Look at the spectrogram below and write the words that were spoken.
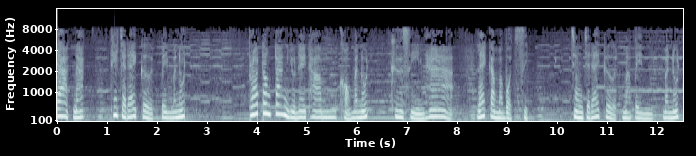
ยากนักที่จะได้เกิดเป็นมนุษย์ เพราะต้องตั้งอยู่ในธรรมของมนุษย์ คือศีลห้าและกรรมบทสิบจึงจะได้เกิดมาเป็นมนุษย์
